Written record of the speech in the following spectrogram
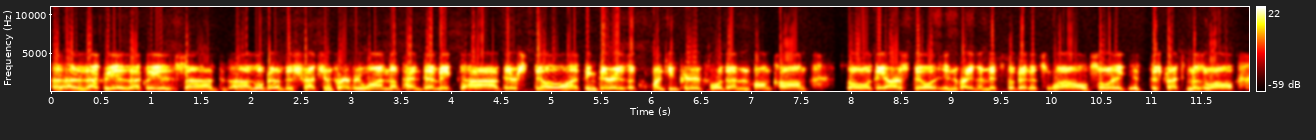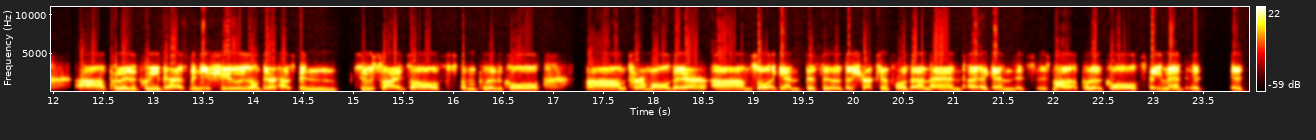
Uh, exactly, exactly. It's uh, a little bit of distraction for everyone. The pandemic. Uh, there's still, I think, there is a quarantine period for them in Hong Kong. So they are still in right in the midst of it as well. So it, it distracts them as well. Uh, politically, there has been issues. You know, there has been two sides of some political um, turmoil there. Um, so again, this is a distraction for them. And uh, again, it's it's not a political statement. It it's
